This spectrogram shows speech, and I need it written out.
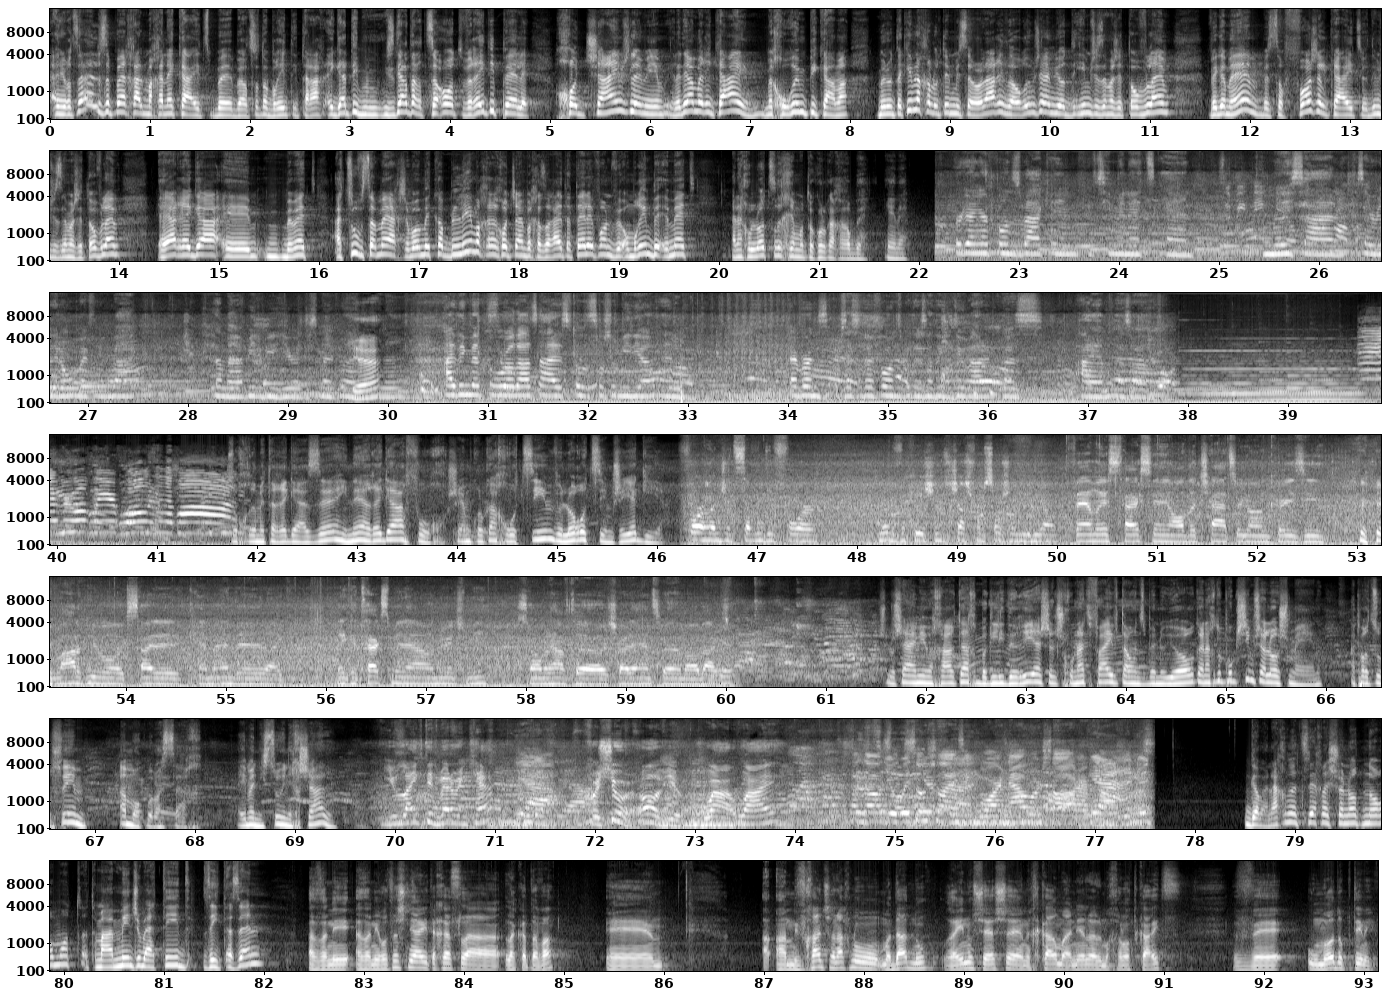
אני רוצה לספר לך על מחנה קיץ בארצות הברית, התארח, הגעתי במסגרת הרצאות וראיתי פלא, חודשיים שלמים, ילדים אמריקאים, מכורים פי כמה, מנותקים לחלוטין מסלולרי, וההורים שלהם יודעים שזה מה שטוב להם, וגם הם, בסופו של קיץ, יודעים שזה מה שטוב להם. היה רגע אה, באמת עצוב שמח, שבו הם מקבלים אחרי חודשיים בחזרה את הטלפון, ואומרים באמת, אנחנו לא צריכים אותו כל כך הרבה. הנה. We're getting our phones back in 15 minutes, and I'm really sad because I really don't want my phone back. But I'm happy to be here. This is my phone. Yeah? now. I think that the world outside is filled with social media, and everyone's obsessed with their phones, but there's nothing to do about it because I am as well. Everyone put your phones in the box! זוכרים את הרגע הזה? הנה הרגע ההפוך, שהם כל כך רוצים ולא רוצים שיגיע. 474 notifications just from social media. Family is texting, all the chats are going crazy. a lot of people are excited. Cam ended, like they can text me now and reach me, so I'm gonna have to try to answer them all back. שלושה ימים אחר כך, בגלידריה של שכונת פייבטאונס בניו יורק, אנחנו פוגשים שלוש מהן. הפרצופים עמוק במסך. האם הניסוי נכשל? You liked it better in camp? Yeah. For sure, all of you. Wow, why? because I was socializing more. Now we're still on our phones. גם אנחנו נצליח לשנות נורמות? אתה מאמין שבעתיד זה יתאזן? אז אני, אז אני רוצה שנייה להתייחס לכתבה. אה, המבחן שאנחנו מדדנו, ראינו שיש אה, מחקר מעניין על מחנות קיץ, והוא מאוד אופטימי.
